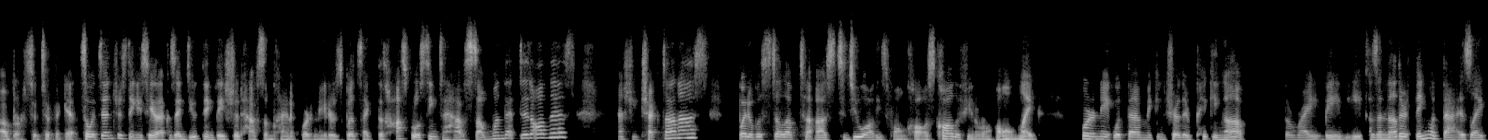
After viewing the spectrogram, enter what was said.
a birth certificate. So it's interesting you say that because I do think they should have some kind of coordinators, but it's like the hospital seemed to have someone that did all this and she checked on us, but it was still up to us to do all these phone calls, call the funeral home, like coordinate with them, making sure they're picking up the right baby. Because another thing with that is like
